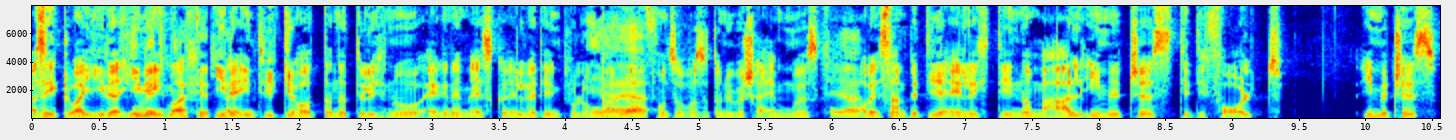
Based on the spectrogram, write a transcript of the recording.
Also klar, jeder, jeder, Ent, jeder Entwickler hat dann natürlich nur eigene MySQL halt irgendwo lokal ja, laufen und so, was er dann überschreiben muss. Aber es sind bei dir eigentlich die Normal-Images, die Default-Images,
